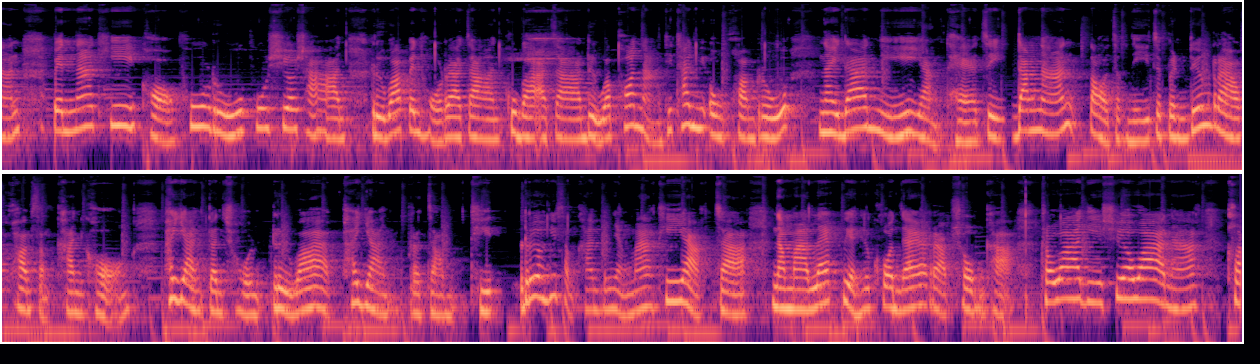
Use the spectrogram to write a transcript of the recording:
นั้น เป็นหน้าที่ของผู้รู้ผู้เชี่ยวชาญ หรือว่าเป็นโหราจารย์ครูบาอาจารย์ หรือว่าพ่อหนานที่ท่านมีองค์ความรู้ในด้านนี้อย่างแท้จริง ดังนั้นต่อจากนี้จะเป็นเรื่องราวความสำคัญของพยานกันชน หรือว่าพยานประจำทิศ เรื่องที่สำคัญเป็นอย่างมากที่อยากจะนำมาแลกเปลี่ยนทุกคนได้รับชมค่ะ เพราะว่าดีเชื่อว่านะ ใคร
